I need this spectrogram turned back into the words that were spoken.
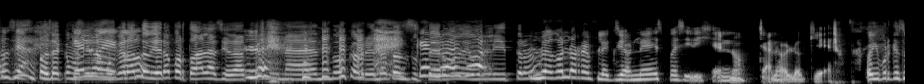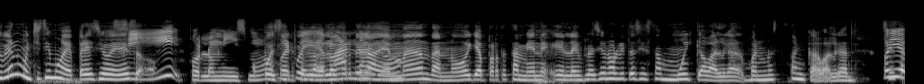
O sea, o sea como que luego, la mujer anduviera por toda la ciudad caminando, corriendo con su termo de un litro. Luego lo reflexioné después y dije, no, ya no lo quiero. Oye, porque subieron muchísimo de precio eso. Sí, por lo mismo. Pues sí, pues la, demanda, la demanda, ¿no? Y aparte también, eh, la inflación ahorita sí está muy cabalgada. Bueno, no está tan cabalgada. Oye,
